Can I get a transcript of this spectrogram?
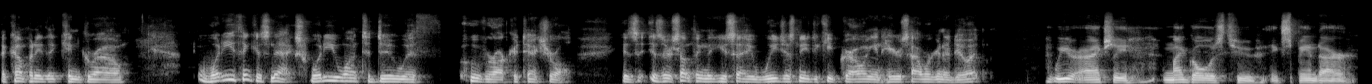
a company that can grow. What do you think is next? What do you want to do with Hoover Architectural? Is is there something that you say we just need to keep growing and here's how we're going to do it? we are actually my goal is to expand our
